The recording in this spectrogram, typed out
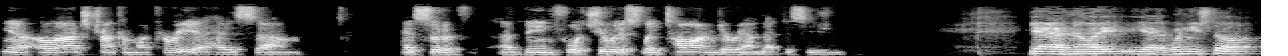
you know, a large chunk of my career has, um, has sort of uh, been fortuitously timed around that decision. Yeah, no, I, yeah, when you start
